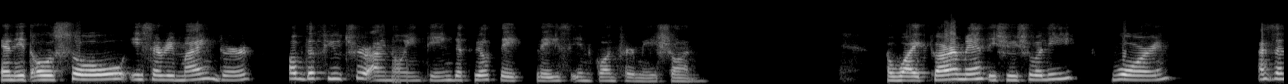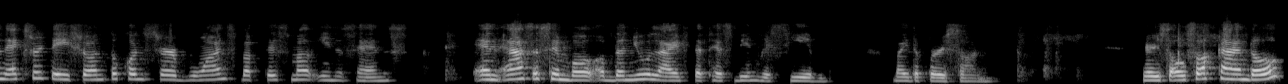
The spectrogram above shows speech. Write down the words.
And it also is a reminder of the future anointing that will take place in confirmation. A white garment is usually worn as an exhortation to conserve one's baptismal innocence and as a symbol of the new life that has been received by the person. There is also a candle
